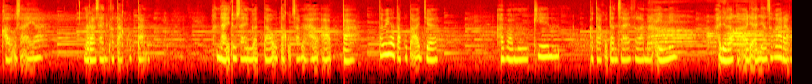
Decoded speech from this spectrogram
kalau saya ngerasain ketakutan. Entah itu saya nggak tahu takut sama hal apa, tapi ya takut aja. Apa mungkin ketakutan saya selama ini adalah keadaan yang sekarang?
